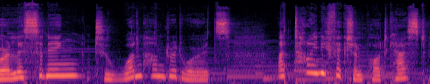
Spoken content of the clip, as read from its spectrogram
are listening to 100 Words, a tiny fiction podcast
